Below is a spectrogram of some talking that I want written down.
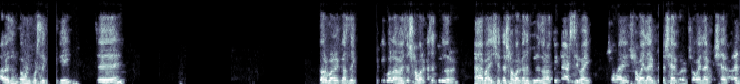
আর একজন কমেন্ট করছে কি? যে, দরবারের কাছে কি বলা হয়েছে সবার কাছে তুলে ধরেন। হ্যাঁ ভাই, সেটা সবার কাছে তুলে ধরার জন্য আসছি ভাই। সবাই সবাই লাইভটা শেয়ার করেন, সবাই লাইভটা শেয়ার করেন,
